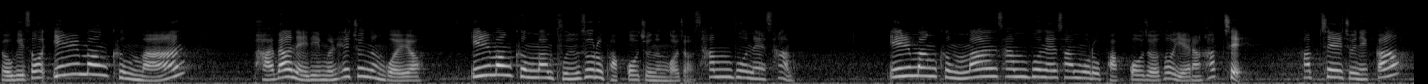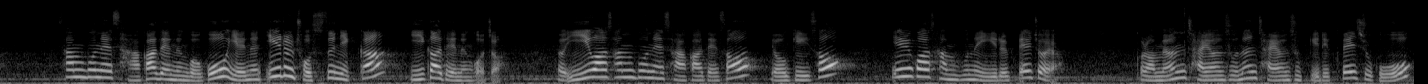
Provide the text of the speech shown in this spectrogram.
여기서 1만큼만 받아내림을 해주는 거예요. 1만큼만 분수로 바꿔주는 거죠. 3분의 3. 1만큼만 3분의 3으로 바꿔줘서 얘랑 합체. 합체해주니까 3분의 4가 되는 거고 얘는 1을 줬으니까 2가 되는 거죠. 2와 3분의 4가 돼서 여기서 1과 3분의 2를 빼줘요. 그러면 자연수는 자연수끼리 빼주고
